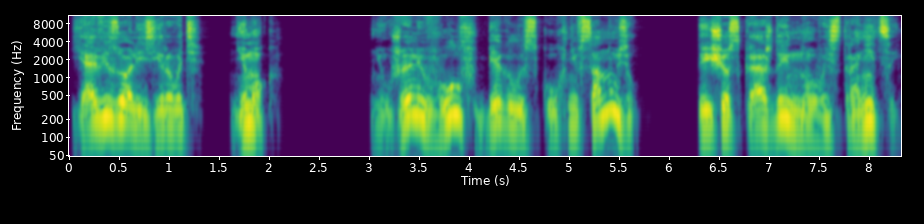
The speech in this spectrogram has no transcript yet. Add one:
я визуализировать не мог. Неужели Вулф бегал из кухни в санузел? Да еще с каждой новой страницей.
